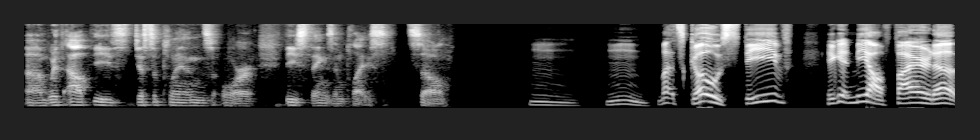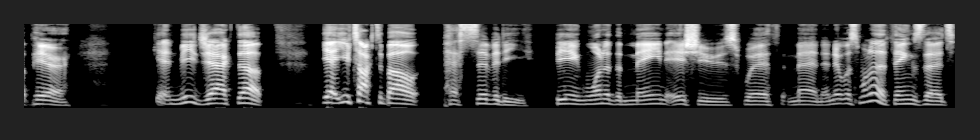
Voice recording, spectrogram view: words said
um, without these disciplines or these things in place so Hmm. Hmm. Let's go, Steve. You're getting me all fired up here. Getting me jacked up. Yeah, you talked about passivity being one of the main issues with men. And it was one of the things that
